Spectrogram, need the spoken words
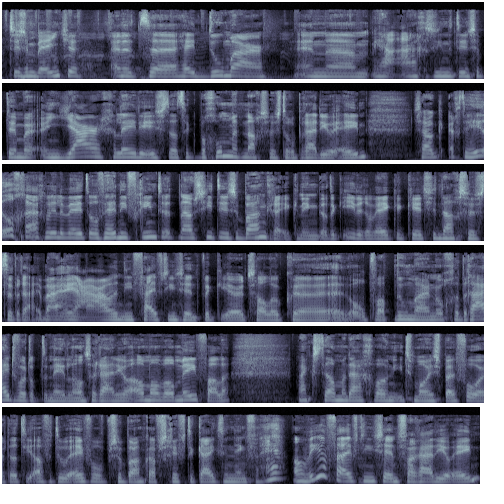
Het is een beentje en het eh, heet Doe Maar. En ehm, ja, aangezien het in september een jaar geleden is dat ik begon met Nachtzuster op Radio 1... zou ik echt heel graag willen weten of Henny Vriend het nou ziet in zijn bankrekening. Dat ik iedere week een keertje Nachtzuster draai. Maar ja, die 15 cent per keer. Het zal ook eh, op wat Doe Maar nog gedraaid wordt op de Nederlandse radio allemaal wel meevallen. Maar ik stel me daar gewoon iets moois bij voor. Dat hij af en toe even op zijn bankafschriften kijkt en denkt van... hè, alweer 15 cent van Radio 1?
